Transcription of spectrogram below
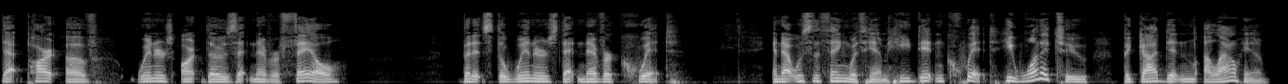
that part of winners aren't those that never fail, but it's the winners that never quit. And that was the thing with him. He didn't quit. He wanted to, but God didn't allow him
